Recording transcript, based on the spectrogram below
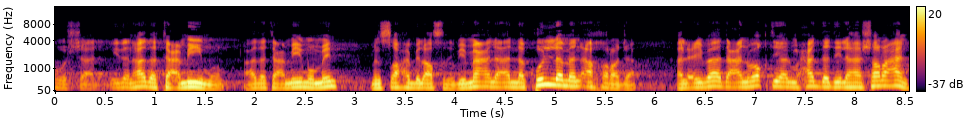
هو الشارع. اذا هذا تعميم هذا تعميم من من صاحب الأصل. بمعنى أن كل من أخرج العباده عن وقتها المحدد لها شرعا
